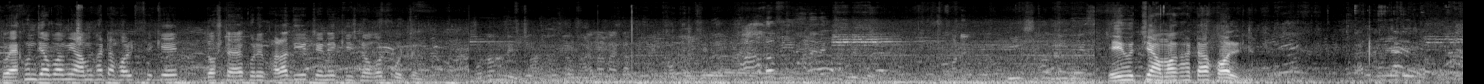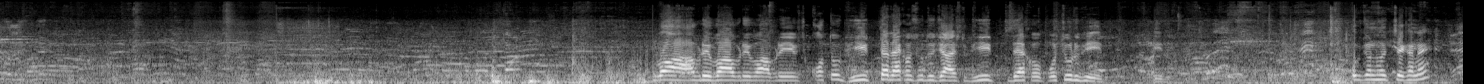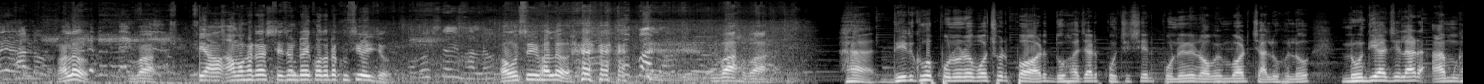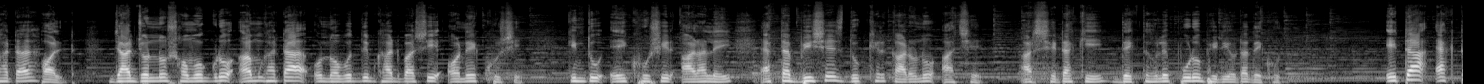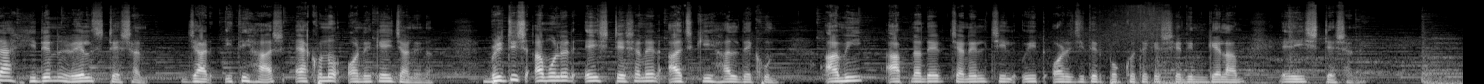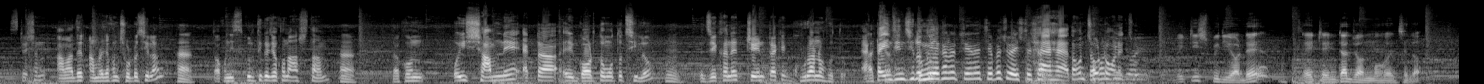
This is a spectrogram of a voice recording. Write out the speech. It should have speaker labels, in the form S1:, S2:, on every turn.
S1: তো এখন যাব আমি আমঘাটা হল্ট থেকে দশ টাকা করে ভাড়া দিয়ে ট্রেনে কৃষ্ণনগর পর্যন্ত। এই হচ্ছে আমাঘাটা হল্ট বাপরে বাপরে বাপরে, কত ভিড়টা দেখো শুধু জাস্ট ভিড়, দেখো প্রচুর ভিড়। লোকজন হচ্ছে এখানে।
S2: ভালো?
S1: বাহ। এই আ- স্টেশনটায় কতটা খুশি হয়েছো?
S2: অবশ্যই ভালো।
S1: অবশ্যই ভালো? বাহ বাহ।
S3: হ্যাঁ দীর্ঘ পনেরো বছর পর দু হাজার পঁচিশের পনেরো নভেম্বর চালু হলো নদিয়া জেলার আমঘাটা হল্ট যার জন্য সমগ্র আমঘাটা ও নবদ্বীপ ঘাটবাসী অনেক খুশি। কিন্তু এই খুশির আড়ালেই একটা বিশেষ দুঃখের কারণও আছে। আর সেটা কি দেখতে হলে পুরো ভিডিওটা দেখুন। এটা একটা হিডেন রেল স্টেশন যার ইতিহাস এখনও অনেকেই জানে না। ব্রিটিশ আমলের এই স্টেশনের আজ কি হাল দেখুন? আমি আপনাদের চ্যানেল চিল উইথ অরিজিতের পক্ষ থেকে সেদিন গেলাম এই স্টেশনে।
S4: স্টেশন আমাদের আমরা যখন ছোট ছিলাম
S1: হ্যাঁ।
S4: তখন স্কুল থেকে যখন আসতাম
S1: হ্যাঁ।
S4: তখন ওই সামনে একটা এই গর্ত মতো ছিল। যেখানে ট্রেনটাকে ঘুরানো হতো। একটা
S1: আচ্ছা,
S4: ইঞ্জিন ছিল
S1: তুমি এখানে ট্রেনে চেপেছো এই স্টেশন?
S4: হ্যাঁ হ্যাঁ তখন ছোট অনেক
S5: ব্রিটিশ পিরিয়ডে এই ট্রেনটার জন্ম হয়েছিল।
